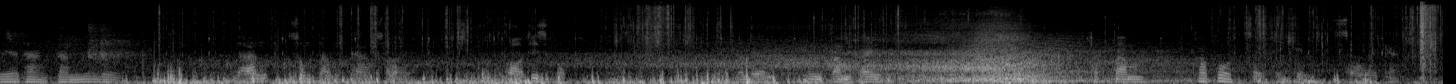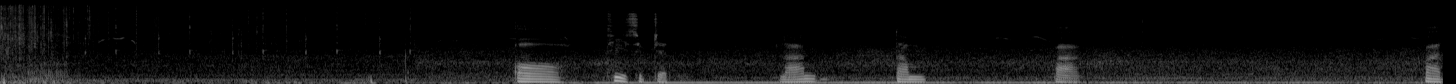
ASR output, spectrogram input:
ระยะทางตามนี้เลยร้านส้มตำกลางซอยอที่ 16เหมือนเดิมมีตำไทยกับตำข้าวโพดใส่ไข่เค็มสองรายการอที่ 17 ร้านตำ ปาก ปาด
